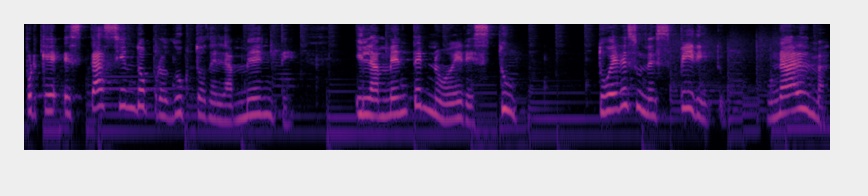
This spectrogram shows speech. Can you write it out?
porque estás siendo producto de la mente. Y la mente no eres tú. Tú eres un espíritu, un alma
